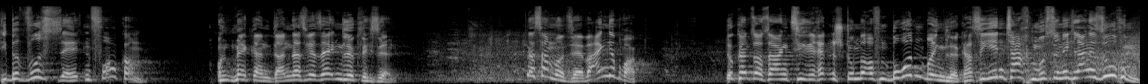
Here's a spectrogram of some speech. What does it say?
die bewusst selten vorkommen. Und meckern dann, dass wir selten glücklich sind. Das haben wir uns selber eingebrockt. Du könntest auch sagen, Zigarettenstummel auf den Boden bringen Glück. Hast du jeden Tag, musst du nicht lange suchen.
